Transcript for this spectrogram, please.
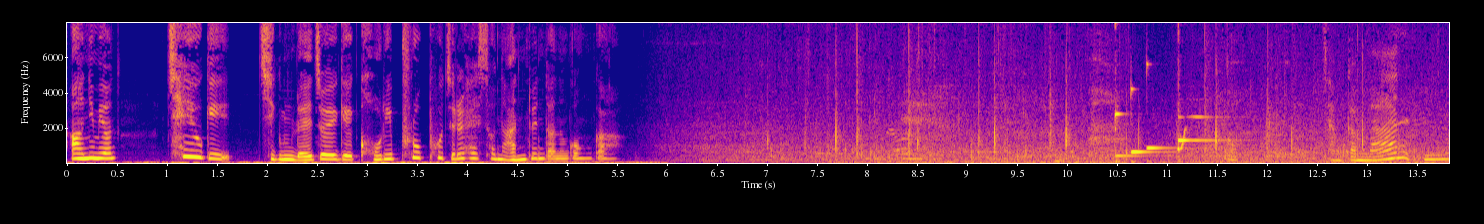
아니면 체육이 지금 레저에게 거리 프로포즈를 해서는 안 된다는 건가? 어, 잠깐만. 음.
